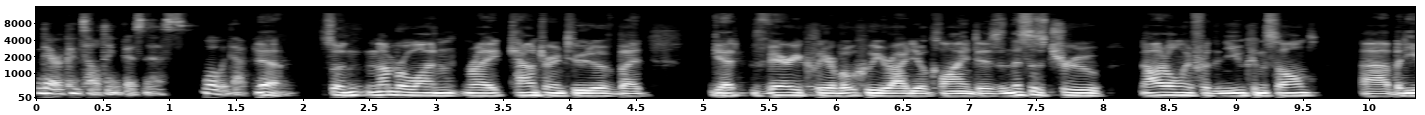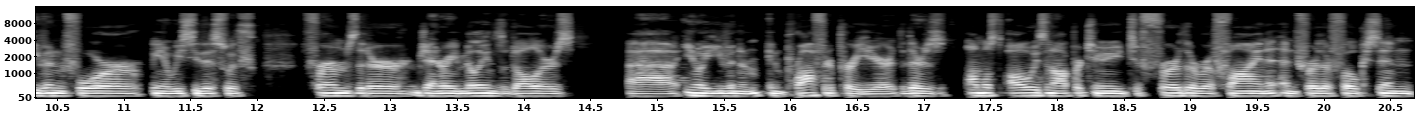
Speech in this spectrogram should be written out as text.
their consulting business, what would that be? Yeah. So number one, right, counterintuitive, but get very clear about who your ideal client is, and this is true not only for the new consultant, uh, but even for, you know, we see this with firms that are generating millions of dollars, uh, you know, even in, in, profit per year, that there's almost always an opportunity to further refine and further focus in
